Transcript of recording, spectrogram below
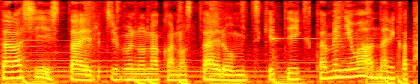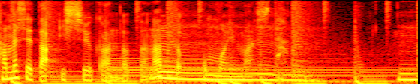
新しいスタイル自分の中のスタイルを見つけていくためには何か試せた1週間だったなと思いました。うん。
